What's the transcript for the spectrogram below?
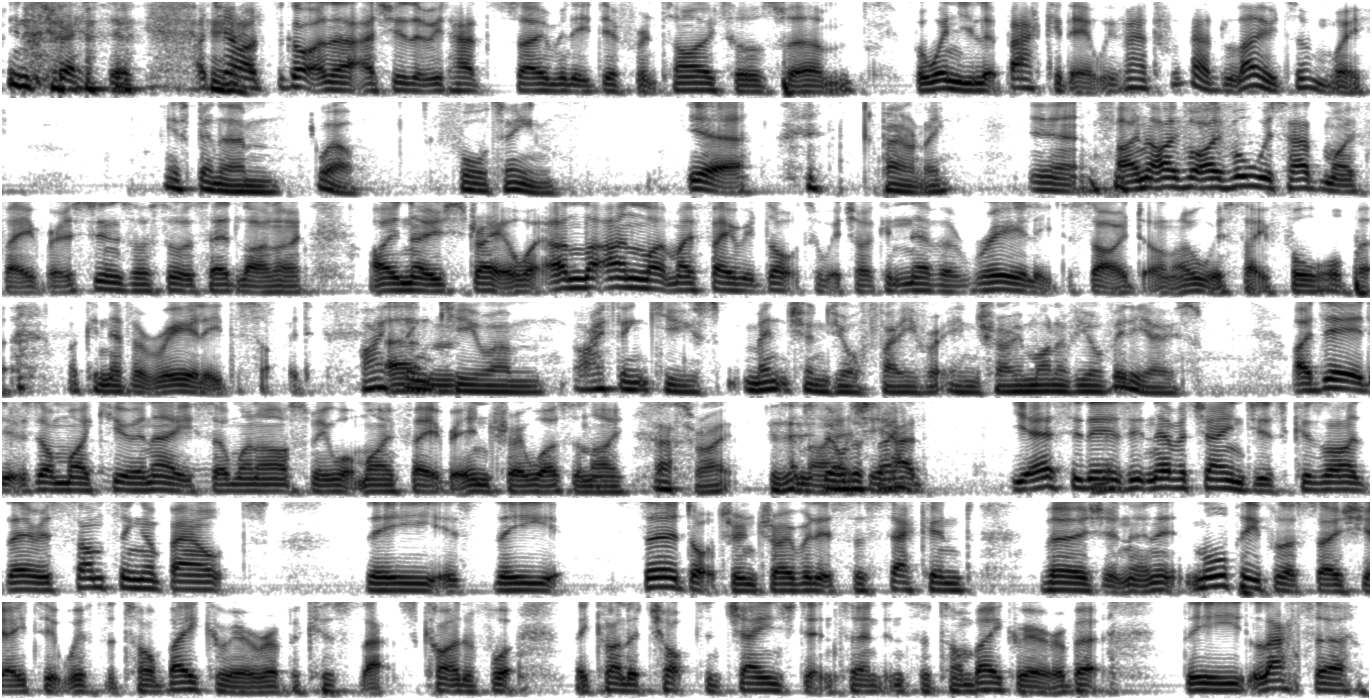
interesting. I, you know, I'd forgotten that actually that we'd had so many different titles. Um, but when you look back at it, we've had we've had loads, haven't we? It's been um well, fourteen Yeah. apparently. Yeah, I know, I've I've always had my favourite. As soon as I saw this headline, I, I know straight away. Unlike, unlike my favourite Doctor, which I can never really decide on. I always say four, but I can never really decide. I think Um, you um I think you mentioned your favourite intro in one of your videos. I did. It was on my Q and A. Someone asked me what my favourite intro was, and I That's right. Is it still the same? had- yes, it is. It never changes because there is something about the it's the third Doctor intro, but it's the second version, and it, more people associate it with the Tom Baker era because that's kind of what they kind of chopped and changed it and turned it into the Tom Baker era. But the latter.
